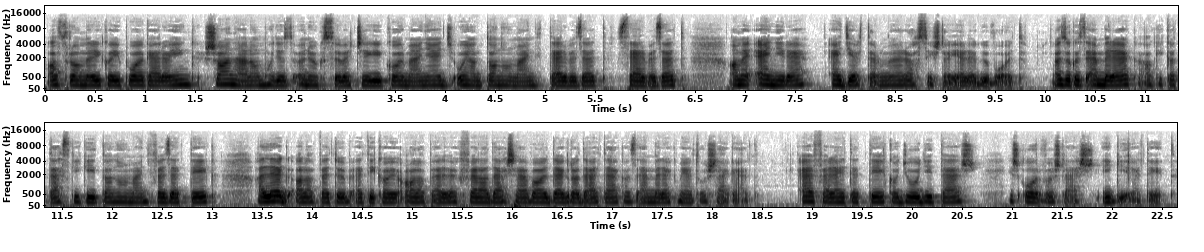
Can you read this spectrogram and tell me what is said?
Afroamerikai polgáraink, sajnálom, hogy az önök szövetségi kormánya egy olyan tanulmányt tervezett, szervezett, amely ennyire egyértelműen rasszista jellegű volt. Azok az emberek, akik a Tuskegee tanulmányt vezették, a legalapvetőbb etikai alapelvek feladásával degradálták az emberek méltóságát. Elfelejtették a gyógyítás és orvoslás ígéretét.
